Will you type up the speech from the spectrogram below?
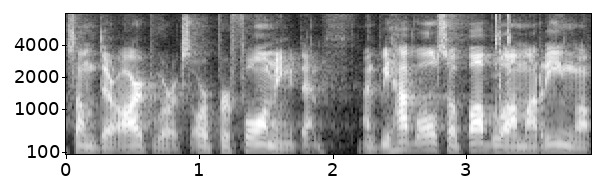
some of their artworks or performing them. And we have also Pablo Amaringo,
